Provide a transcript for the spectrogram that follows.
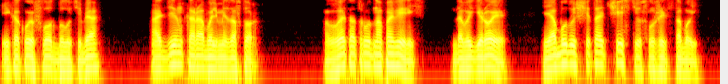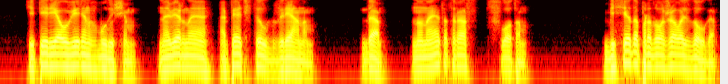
И какой флот был у тебя? Один корабль Мезовтор. В это трудно поверить. Да вы герои. Я буду считать честью служить с тобой. Теперь я уверен в будущем. Наверное, опять в тыл к Зрианам. Да, но на этот раз с флотом. Беседа продолжалась долго.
